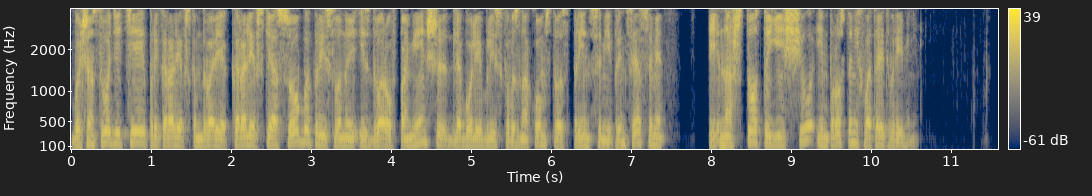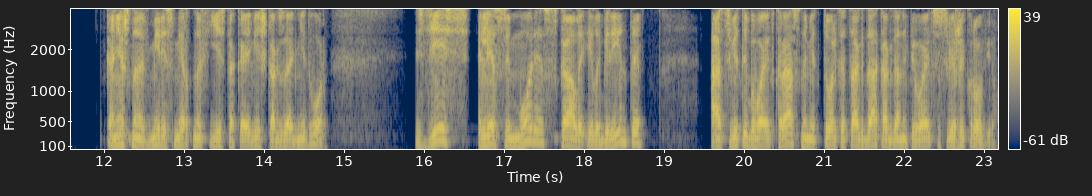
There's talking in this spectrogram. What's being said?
Большинство детей при королевском дворе — королевские особы, присланные из дворов поменьше для более близкого знакомства с принцами и принцессами, и на что-то еще им просто не хватает времени. Конечно, в мире смертных есть такая вещь, как задний двор. Здесь лес и море, скалы и лабиринты, а цветы бывают красными только тогда, когда напиваются свежей кровью.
